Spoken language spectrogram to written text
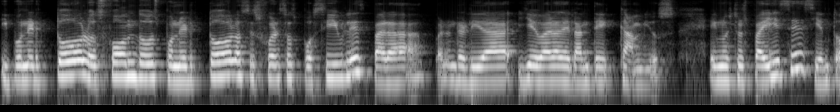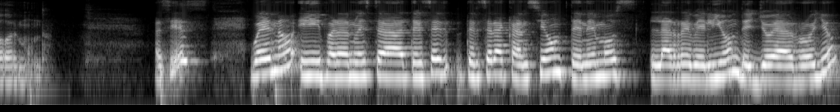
y poner todos los fondos, poner todos los esfuerzos posibles para, para en realidad llevar adelante cambios en nuestros países y en todo el mundo. Así es. Bueno, y para nuestra tercera canción tenemos La Rebelión de Joe Arroyo,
